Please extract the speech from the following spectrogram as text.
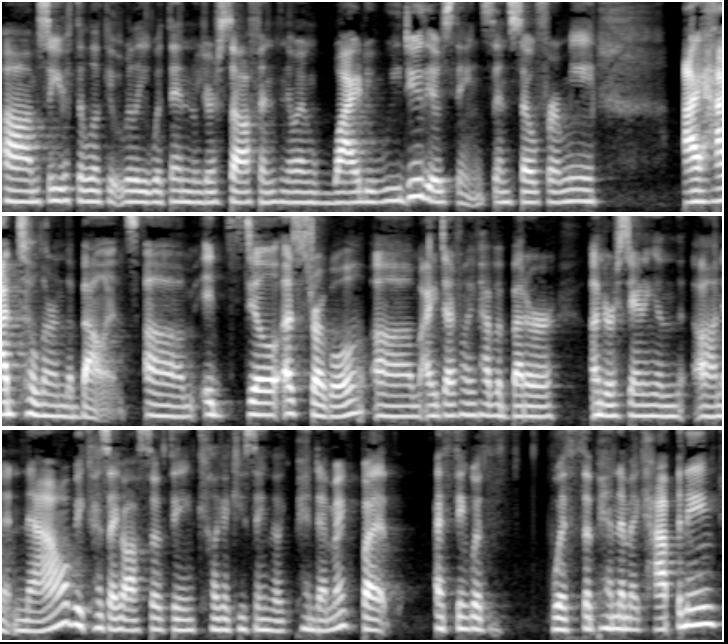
Um, so you have to look at really within yourself and knowing why do we do those things. And so for me, I had to learn the balance. Um, it's still a struggle. Um, I definitely have a better understanding in, on it now because I also think, like I keep saying, like pandemic, but I think with with the pandemic happening,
